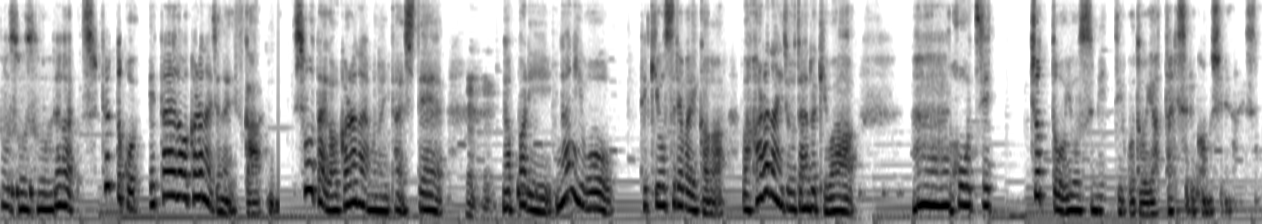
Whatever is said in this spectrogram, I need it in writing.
そうそうそう。だから、ちょっとこう、得体がわからないじゃないですか。正体がわからないものに対して、うんうんやっぱり何を適用すればいいかがわからない状態の時は、放置、ちょっと様子見っていうことをやったりするかもしれないですね。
